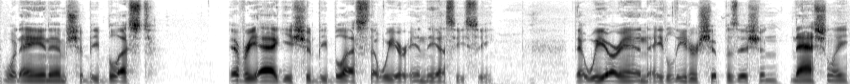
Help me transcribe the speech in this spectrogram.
what A and M should be blessed. Every Aggie should be blessed that we are in the SEC, that we are in a leadership position nationally.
